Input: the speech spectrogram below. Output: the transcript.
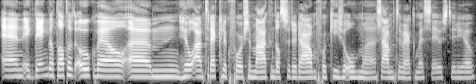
En ik denk dat dat het ook wel um, heel aantrekkelijk voor ze maakt. En dat ze er daarom voor kiezen om uh, samen te werken met SEO Studio.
